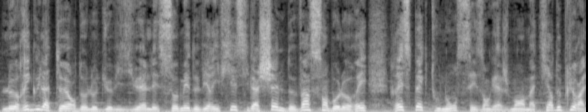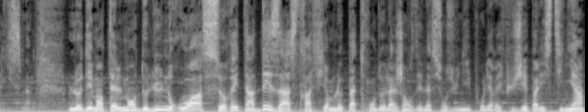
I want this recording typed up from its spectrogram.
Le régulateur de l'audiovisuel est sommé de vérifier si la chaîne de Vincent Bolloré respecte ou non ses engagements en matière de pluralisme. Le démantèlement de l'UNRWA serait un désastre, affirme le patron de l'Agence des Nations Unies pour les réfugiés palestiniens.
